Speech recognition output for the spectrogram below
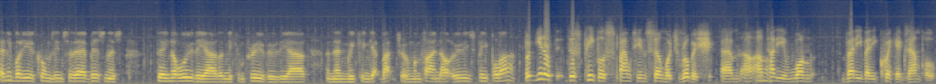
anybody who comes into their business, they know who they are and they can prove who they are, and then we can get back to them and find out who these people are. But you know, there's people spouting so much rubbish. Um, I'll, I'll oh. tell you one very, very quick example.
